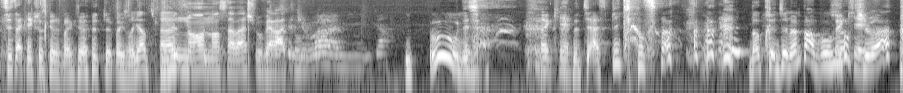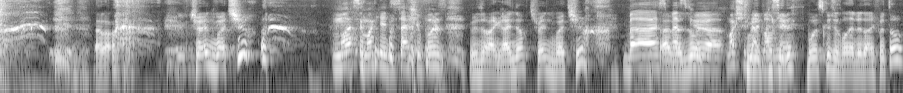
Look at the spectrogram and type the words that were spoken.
Si t'as quelque chose que je veux pas que, tu veux pas que je regarde, tu peux Euh, non, non, ça va, je suis ouvert à que tout. tu vois, Mika Ouh, déjà, Ok. le petit aspic, ça. D'entrée de jeu, même pas un bonjour, tu vois. Alors, tu as une voiture? Moi, c'est moi qui ai dit ça, je suppose. Je veux dire, à Grinder, tu as une voiture? Bah, c'est Ah, parce vas-y, que donc. euh, moi, je suis de la banlieue. Bon, est-ce que j'ai le dans les photos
